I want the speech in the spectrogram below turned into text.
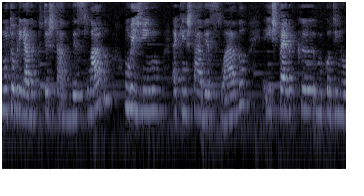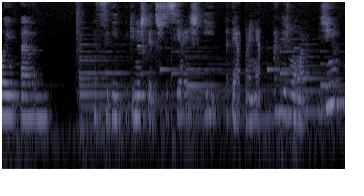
Muito obrigada por ter estado desse lado, um beijinho a quem está desse lado e espero que me continuem a seguir aqui nas redes sociais e até amanhã, à mesma hora. Beijinho!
